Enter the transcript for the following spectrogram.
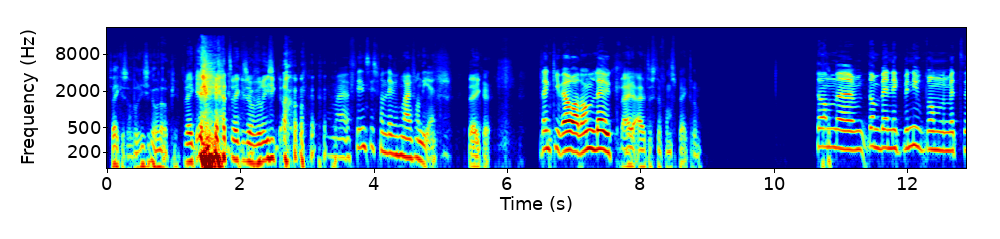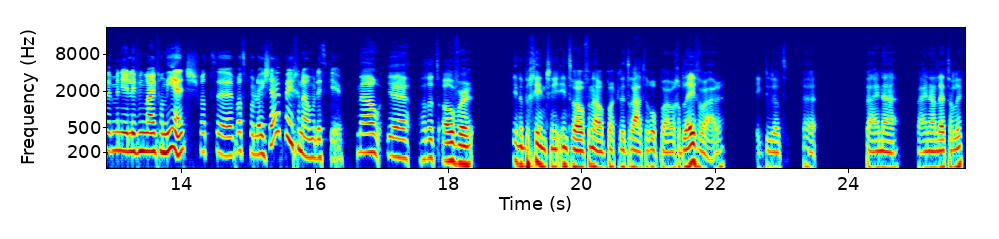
Twee keer zoveel risico loop je. Twee keer, ja, twee keer zoveel risico. Ja, maar Vince is van Living Life on the Edge. Zeker. Dankjewel, Alan. Leuk. Beide uitersten van het spectrum. Dan, ehm, dan ben ik benieuwd van, met eh, meneer Living Life on the Edge. Wat, eh, wat voor leuks jij hebt meegenomen dit keer. Nou, je had het over in het begin, in je intro, van nou, we pakken de draad weer op waar we gebleven waren. Ik doe dat eh, bijna, bijna letterlijk.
